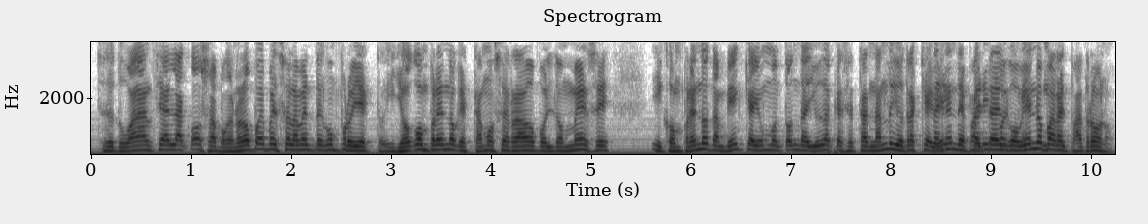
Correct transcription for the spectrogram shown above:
Entonces tú balanceas la cosa porque no lo puedes ver solamente en un proyecto. Y yo comprendo que estamos cerrados por dos meses y comprendo también que hay un montón de ayudas que se están dando y otras que Pero- vienen de parte ¿y del gobierno ¿Y- para el patrono.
